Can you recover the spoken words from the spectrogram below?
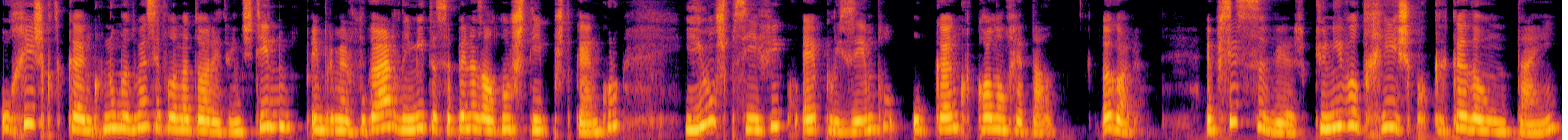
o risco de cancro numa doença inflamatória do intestino, em primeiro lugar, limita-se apenas a alguns tipos de cancro e um específico é, por exemplo, o cancro cólon retal. Agora, é preciso saber que o nível de risco que cada um tem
